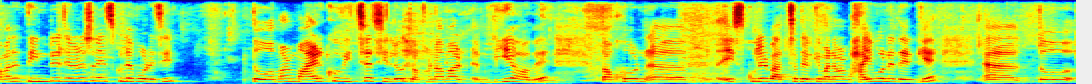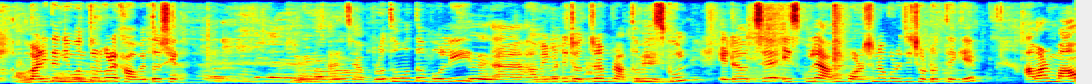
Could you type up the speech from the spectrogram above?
আমাদের তিনটে জেনারেশন স্কুলে পড়েছি। তো আমার মায়ের খুব ইচ্ছা ছিল যখন আমার বিয়ে হবে তখন স্কুলের বাচ্চাদেরকে মানে আমার ভাই বোনেদেরকে তো বাড়িতে নিমন্ত্রণ করে খাওয়াবে। তো সে আচ্ছা প্রথমত বলি হামিরবাটি চোত্রাম প্রাথমিক স্কুল। এটা হচ্ছে এই স্কুলে আমি পড়াশোনা করেছি ছোটোর থেকে। আমার মাও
